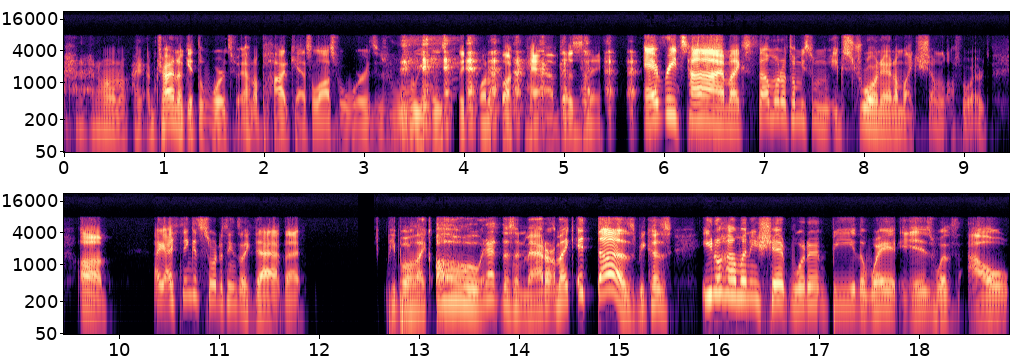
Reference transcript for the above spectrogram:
I don't, I know. I, I'm trying to get the words on a podcast. A loss for words is really what you want to fucking have, doesn't it? Every time, like someone will tell me something extraordinary, and I'm like, shit, I'm lost for words. Um, I, I think it's sort of things like that that people are like, oh, that doesn't matter. I'm like, it does because you know how many shit wouldn't be the way it is without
